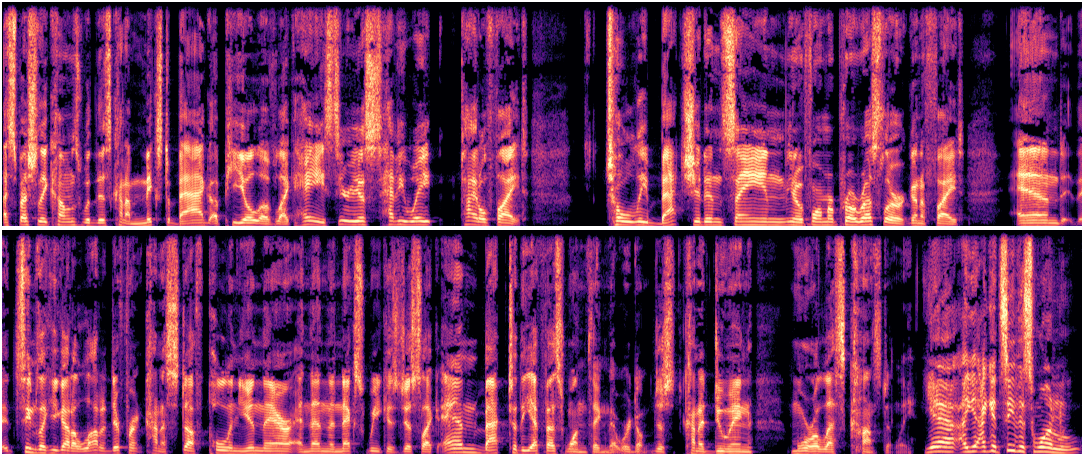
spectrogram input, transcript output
especially comes with this kind of mixed bag appeal of like, hey, serious heavyweight title fight, totally batshit insane, you know, former pro wrestler gonna fight. And it seems like you got a lot of different kind of stuff pulling you in there. And then the next week is just like, and back to the FS1 thing that we're just kind of doing more or less constantly. Yeah, I, I could see this one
